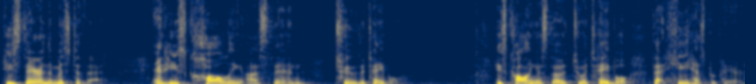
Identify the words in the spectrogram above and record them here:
He's there in the midst of that. And he's calling us then to the table. He's calling us, though, to a table that he has prepared.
